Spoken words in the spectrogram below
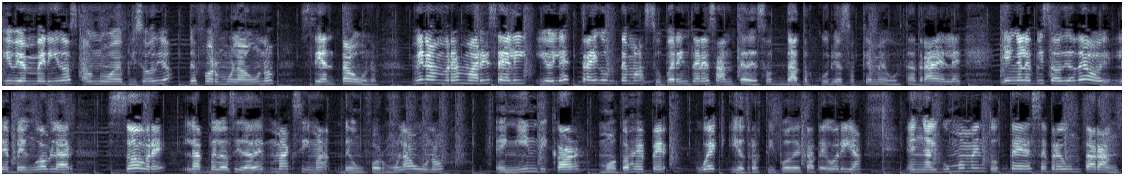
y bienvenidos a un nuevo episodio de Fórmula 1 101. Mi nombre es Mariceli y hoy les traigo un tema súper interesante de esos datos curiosos que me gusta traerles. Y en el episodio de hoy les vengo a hablar sobre las velocidades máximas de un Fórmula 1 en IndyCar, MotoGP, WEC y otros tipos de categorías. En algún momento ustedes se preguntarán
